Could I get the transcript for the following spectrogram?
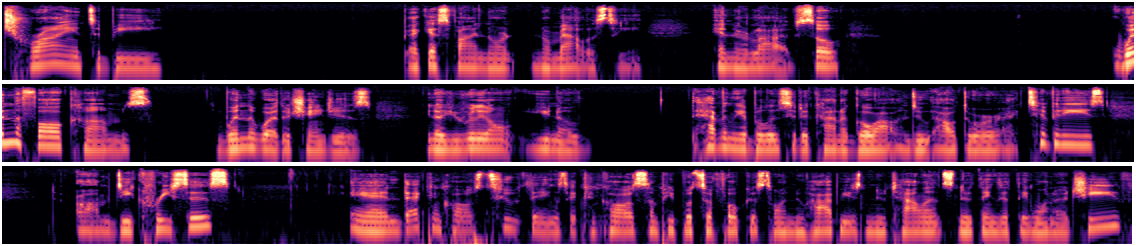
trying to be, I guess, find nor- normalcy in their lives. So when the fall comes, when the weather changes, you know, you really don't, you know, having the ability to kind of go out and do outdoor activities um, decreases. And that can cause two things. It can cause some people to focus on new hobbies, new talents, new things that they want to achieve.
